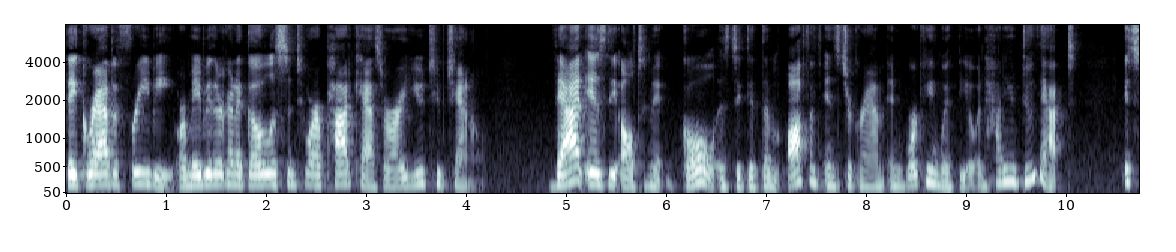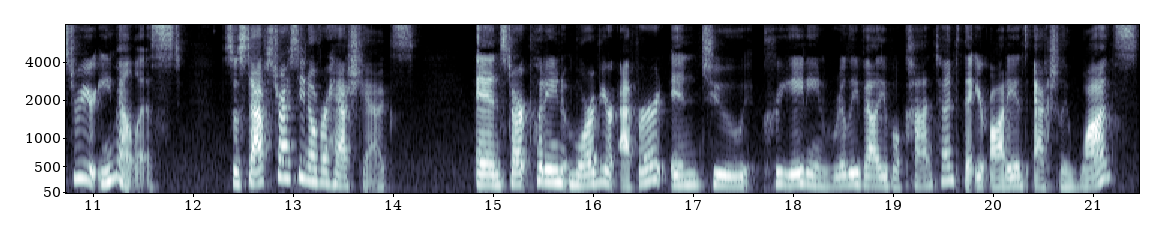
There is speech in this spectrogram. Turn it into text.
They grab a freebie, or maybe they're going to go listen to our podcast or our YouTube channel. That is the ultimate goal is to get them off of Instagram and working with you. And how do you do that? It's through your email list. So stop stressing over hashtags and start putting more of your effort into creating really valuable content that your audience actually wants.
